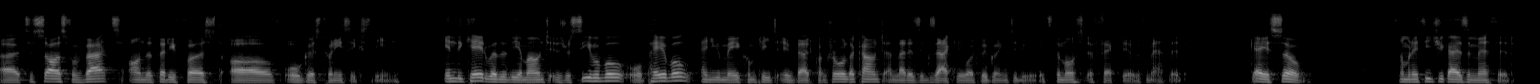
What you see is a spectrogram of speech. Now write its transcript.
uh, to SARS for VAT on the 31st of August 2016. Indicate whether the amount is receivable or payable, and you may complete a VAT control account, and that is exactly what we're going to do. It's the most effective method. Okay, so I'm going to teach you guys a method,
